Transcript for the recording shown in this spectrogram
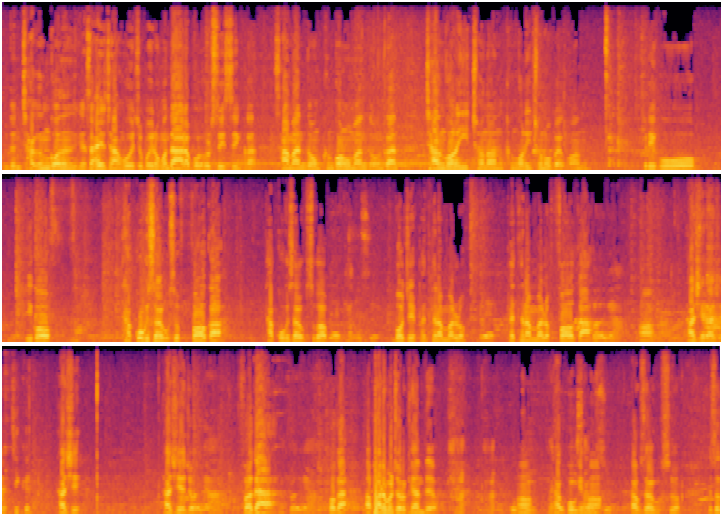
아무튼 작은 거는 그냥 사이즈 작은 거겠죠. 뭐 이런 건 다 알아볼 수 있으니까. 4만 동, 큰 건 5만 동. 그러니까 작은 거는 2,000원, 큰 거는 2,500원. 그리고 이거 닭고기 쌀국수 phở gà. 닭고기 쌀국수가 네, 탕수육. 뭐지? 베트남 말로? 예. 베트남 말로 phở gà. phở gà. 어. 다시 야, 다시. 치킨. 다시. 다시 해줘. phở gà. phở gà. phở gà. 뭐가 아 발음을 저렇게 한대요. 닭, 닭고기. 어, 닭고기, 어, 쌀국수. 닭쌀국수. 그래서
